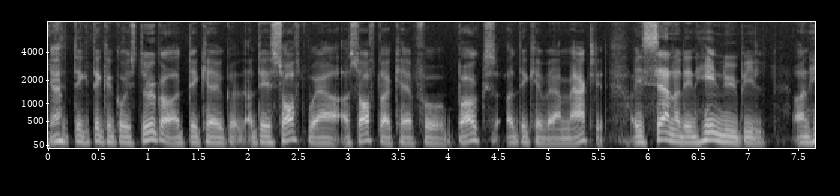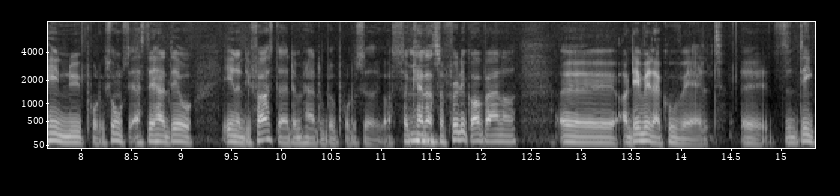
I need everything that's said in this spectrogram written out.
Ja. det, det, det kan gå i stykker, og det, kan, og det er software, og software kan få bugs, og det kan være mærkeligt. Og især når det er en helt ny bil, og en helt ny produktion. Altså det her, det er jo en af de første af dem her, der blev produceret. Ikke? også? Så kan der selvfølgelig godt være noget, øh, og det vil der kunne være alt. Øh, så det,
